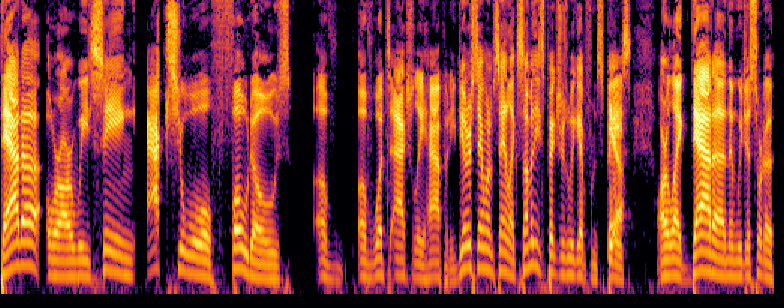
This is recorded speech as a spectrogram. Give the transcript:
data, or are we seeing actual photos of of what's actually happening? Do you understand what I'm saying? Like some of these pictures we get from space are like data, and then we just sort of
